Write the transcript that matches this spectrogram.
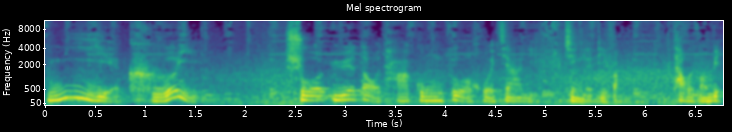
你也可以说约到他工作或家里附近的地方，他会方便，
